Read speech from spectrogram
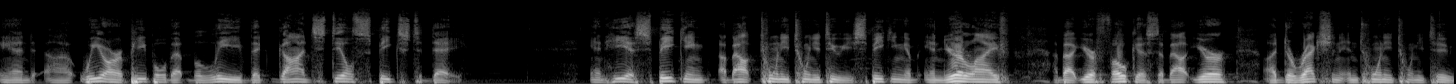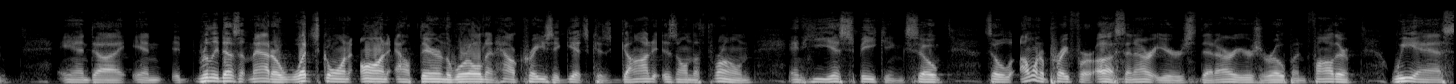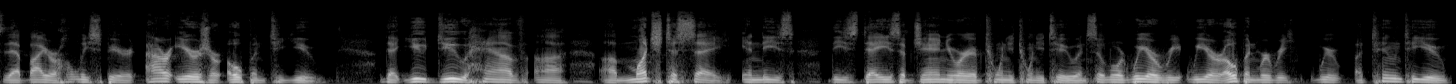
And uh, we are a people that believe that God still speaks today. And He is speaking about 2022. He's speaking in your life about your focus, about your uh, direction in 2022. And, uh, and it really doesn't matter what's going on out there in the world and how crazy it gets because God is on the throne and He is speaking. So, so I want to pray for us and our ears that our ears are open. Father, we ask that by your Holy Spirit, our ears are open to you, that you do have uh, uh, much to say in these these days of January of 2022. And so, Lord, we are re, we are open. We're re, we're attuned to you,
